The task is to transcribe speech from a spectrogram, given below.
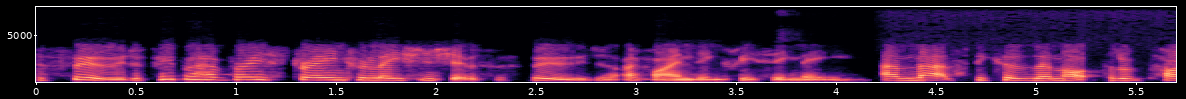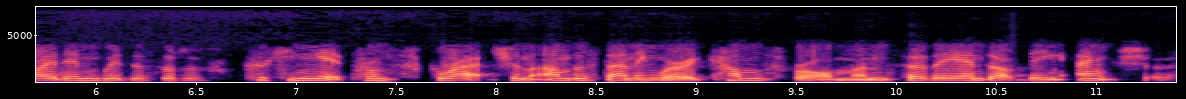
to food. People have very strange relationships with food, I find increasingly. And that's because they're not sort of tied in with the sort of cooking it from scratch and understanding where it comes from. And so they end up being anxious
